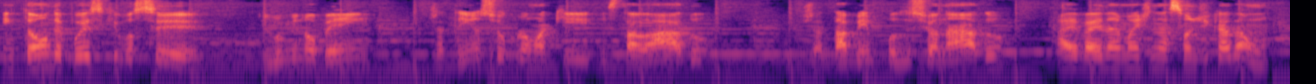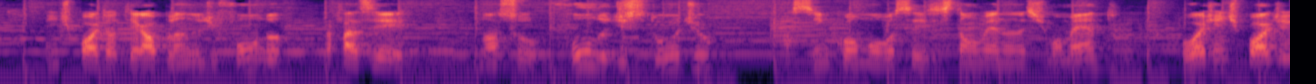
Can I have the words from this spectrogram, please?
Então depois que você iluminou bem, já tem o seu chroma key instalado, já está bem posicionado, aí vai na imaginação de cada um. A gente pode alterar o plano de fundo para fazer nosso fundo de estúdio, assim como vocês estão vendo neste momento, ou a gente pode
